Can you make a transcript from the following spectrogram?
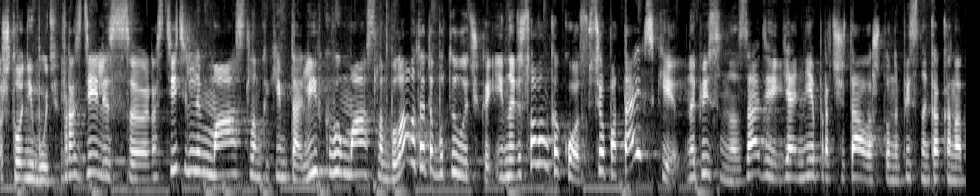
что-нибудь. В разделе с растительным маслом, каким-то оливковым маслом была вот эта бутылочка и нарисован кокос. Все по-тайски написано. Сзади я не прочитала, что написано как она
